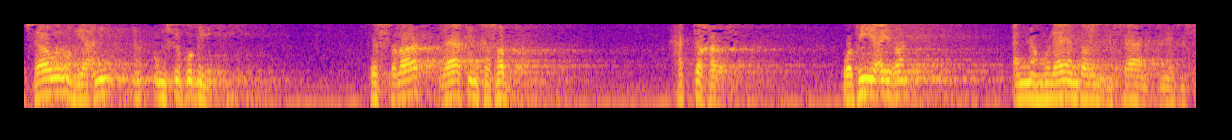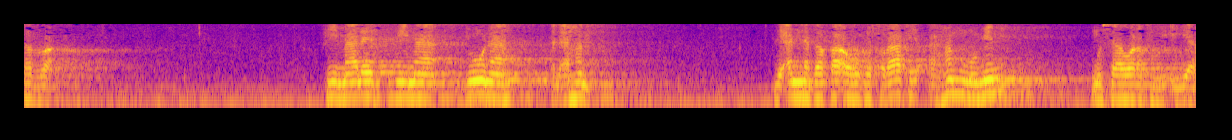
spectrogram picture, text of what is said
أساوره يعني أمسك به في الصلاة لكن تصبر حتى خرج وفيه أيضا أنه لا ينبغي الإنسان أن يتسرع فيما ليس فيما دون الأهم. لأن بقاءه في صلاته أهم من مساورته إياه.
